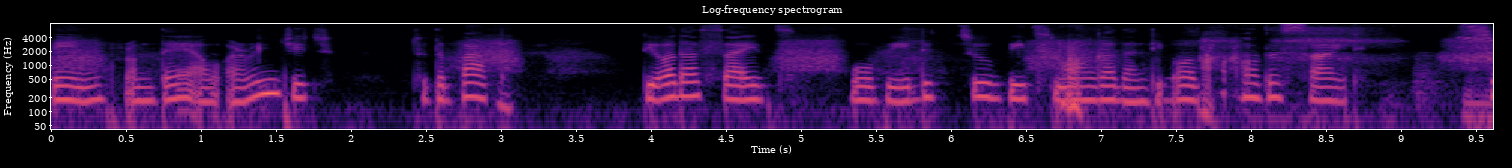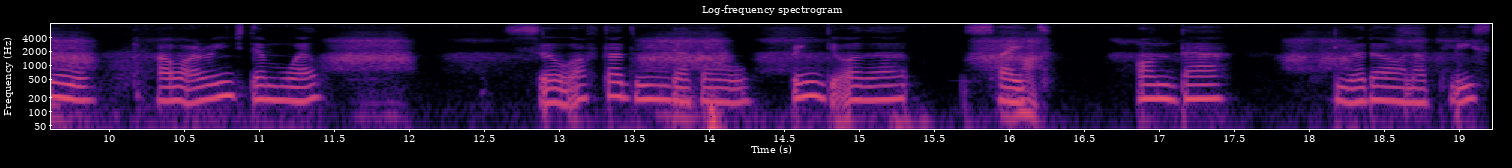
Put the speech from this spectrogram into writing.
Then from there I'll arrange it to the back. The other side will be a little bit longer than the other, other side. So I'll arrange them well. So after doing that I will bring the other side under the other one I place.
